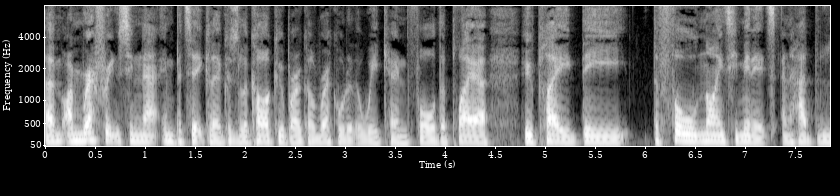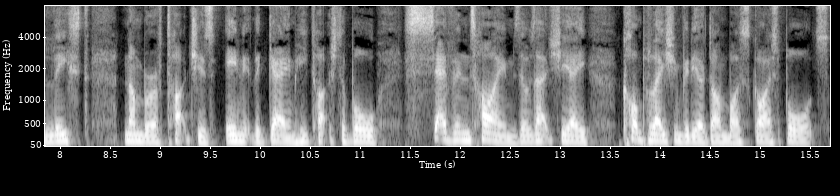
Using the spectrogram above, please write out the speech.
Um, I'm referencing that in particular because Lukaku broke a record at the weekend for the player who played the the full 90 minutes and had the least number of touches in the game. He touched the ball seven times. There was actually a compilation video done by Sky Sports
